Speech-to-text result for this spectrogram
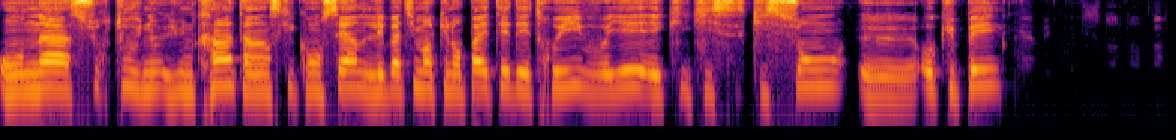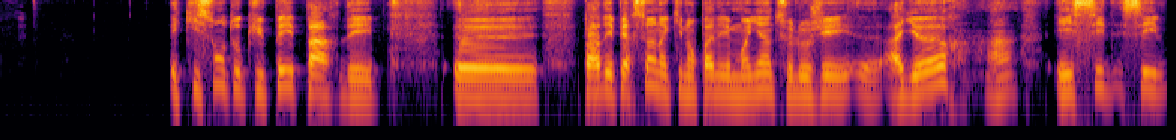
on a surtout une, crainte hein, en ce qui concerne les bâtiments qui n'ont pas été détruits, vous voyez, et qui, sont occupés et qui sont occupés par des euh, par des personnes hein, qui n'ont pas les moyens de se loger euh, ailleurs. Hein, et ces, ces,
